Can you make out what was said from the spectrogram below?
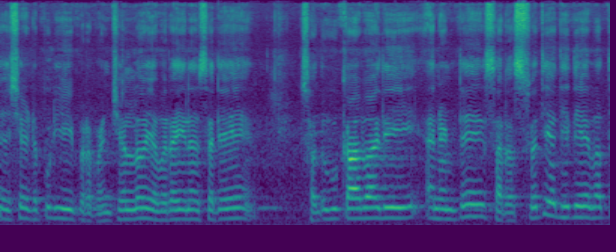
చేసేటప్పుడు ఈ ప్రపంచంలో ఎవరైనా సరే చదువు కావాలి అని అంటే సరస్వతి అధిదేవత.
